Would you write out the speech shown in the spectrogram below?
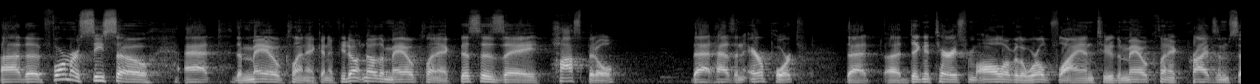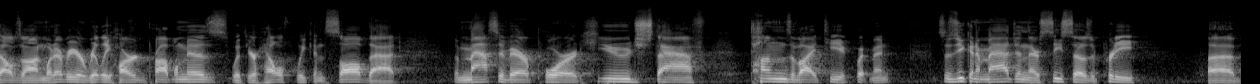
Uh, the former CISO at the Mayo Clinic, and if you don't know the Mayo Clinic, this is a hospital that has an airport that uh, dignitaries from all over the world fly into. The Mayo Clinic prides themselves on whatever your really hard problem is with your health, we can solve that. The massive airport, huge staff, tons of IT equipment. So as you can imagine, their CISO is a pretty uh,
